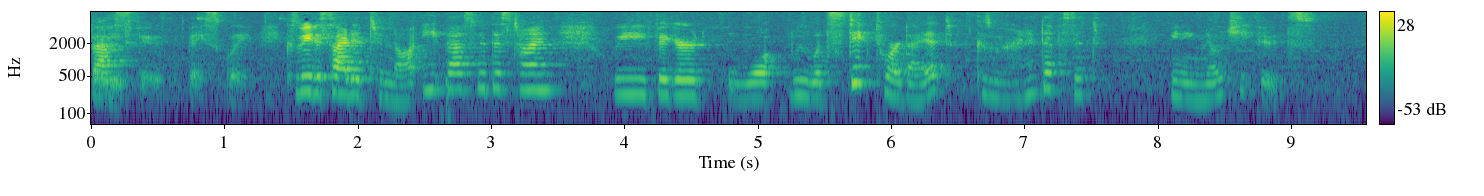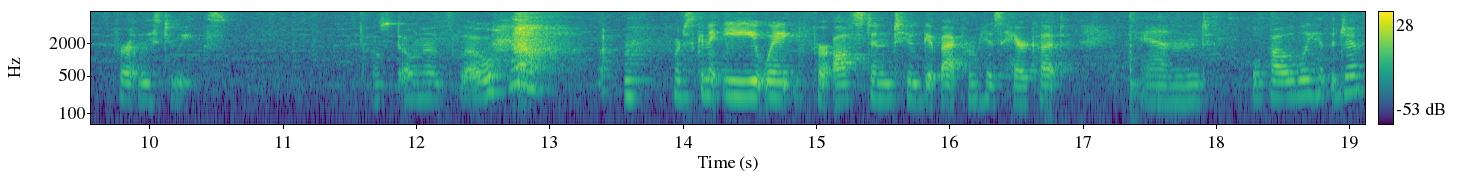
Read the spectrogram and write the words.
Fast food, basically. Because we decided to not eat fast food this time. We figured what we would stick to our diet because we were in a deficit, meaning no cheat foods for at least two weeks. Those donuts though. We're just gonna eat, wait for Austin to get back from his haircut, and we'll probably hit the gym.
